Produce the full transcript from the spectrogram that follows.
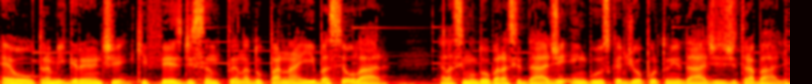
é outra migrante que fez de Santana do Parnaíba seu lar. Ela se mudou para a cidade em busca de oportunidades de trabalho.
